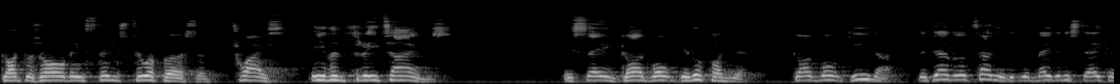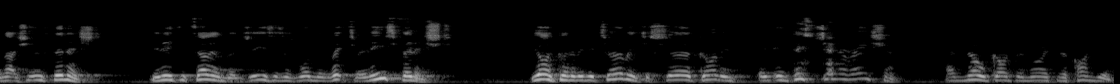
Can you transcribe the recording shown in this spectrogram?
God does all these things to a person twice, even three times. He's saying God won't give up on you. God won't do that. The devil will tell you that you've made a mistake and that's you finished. You need to tell him that Jesus has won the victory and he's finished. You're going to be determined to serve God in, in, in this generation and know God's anointing upon you.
